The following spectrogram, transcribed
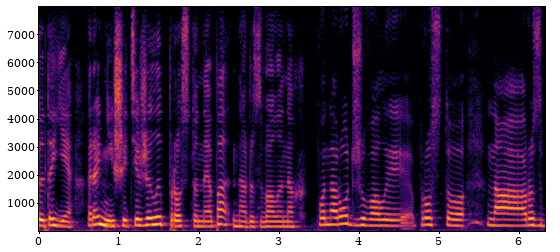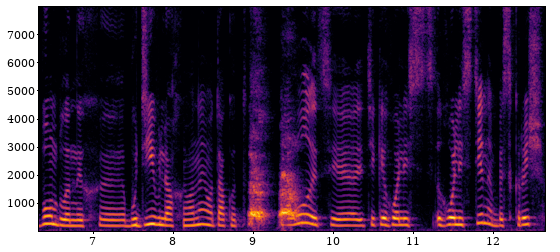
Додає, раніше ті жили просто неба на розвалинах. понароджували просто на розбомблених е, будівлях. Вони отак от вулиці, тільки голі, голі стіни без криш,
